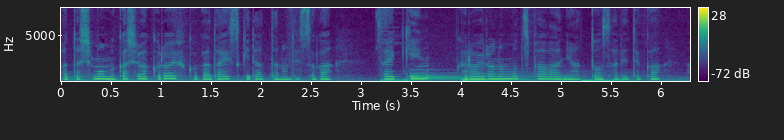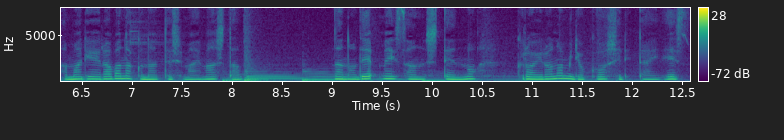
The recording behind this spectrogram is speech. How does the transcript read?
私も昔は黒い服が大好きだったのですが最近黒色の持つパワーに圧倒されてかあまり選ばなくなってしまいました。なのでメイさん視点の黒色の魅力を知りたいです。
